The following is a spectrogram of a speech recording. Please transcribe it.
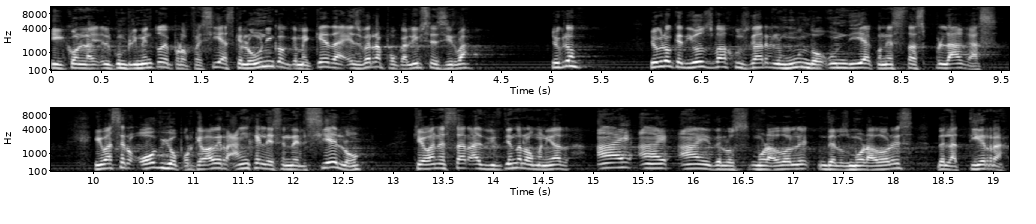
y con el cumplimiento de profecías, que lo único que me queda es ver Apocalipsis y decir, va, yo creo, yo creo que Dios va a juzgar el mundo un día con estas plagas. Y va a ser obvio porque va a haber ángeles en el cielo que van a estar advirtiendo a la humanidad, ay, ay, ay de los moradores de, los moradores de la tierra.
